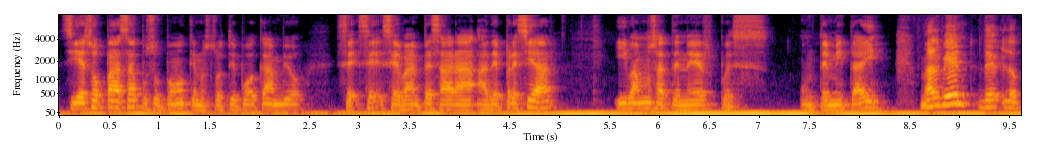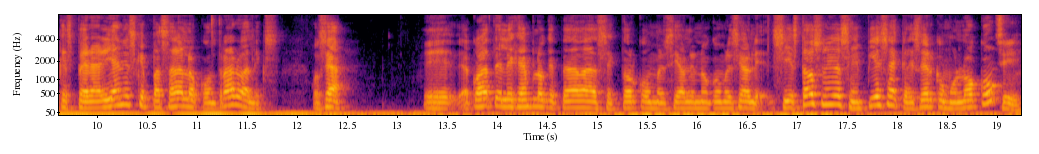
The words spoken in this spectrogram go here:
Si eso pasa, pues supongo que nuestro tipo de cambio se, se, va a empezar a, a depreciar y vamos a tener pues un temita ahí. Más bien, de, lo que esperarían es que pasara lo contrario, Alex. O sea, eh, acuérdate el ejemplo que te daba sector comerciable, no comerciable. Si Estados Unidos empieza a crecer como loco, sí.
